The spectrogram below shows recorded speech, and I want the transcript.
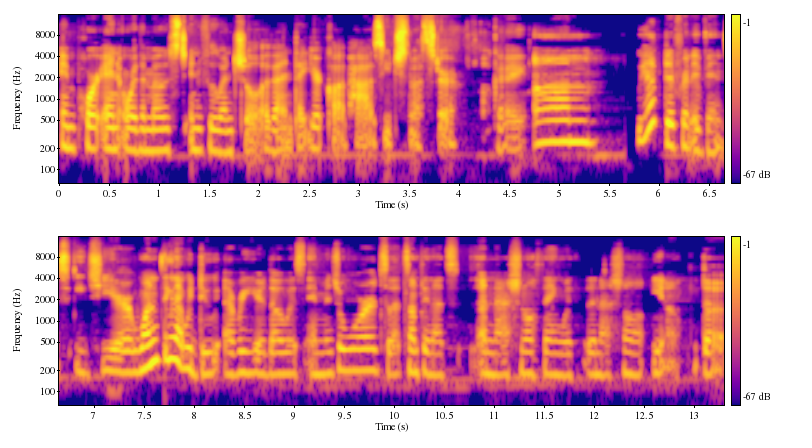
important or the most influential event that your club has each semester? Okay. Um we have different events each year. One thing that we do every year though is image awards. So that's something that's a national thing with the national, you know, the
